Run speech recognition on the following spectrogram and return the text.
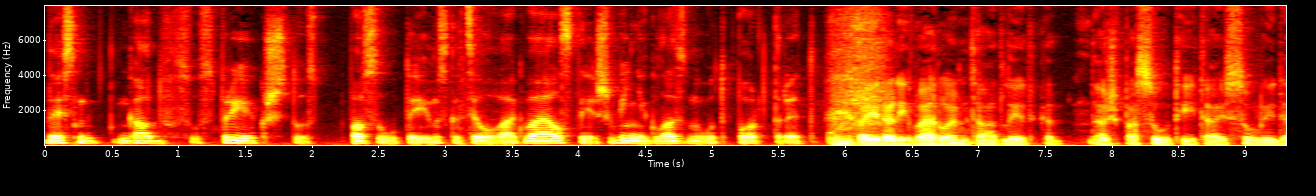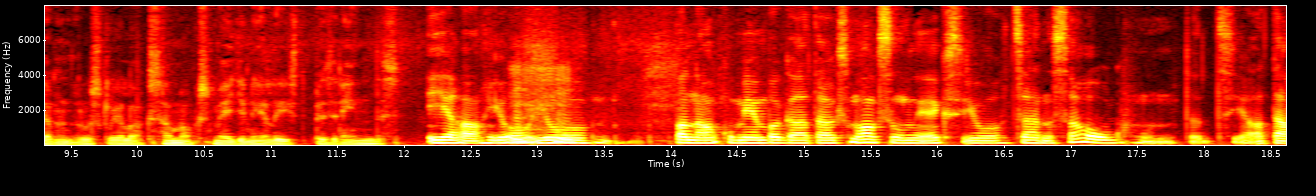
desmit gadus uz priekšu tos pasūtījumus, ka cilvēki vēlas tieši viņa glaznotu portretu. Un vai ir arī vērojama tāda lieta, ka daži pasūtītāji solīdami drusku lielāku samaksu mēģina ielīst bez rindas? Jā, jo, jo panākumiem bagātāks mākslinieks, jo cenas aug. Tad, jā, tā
